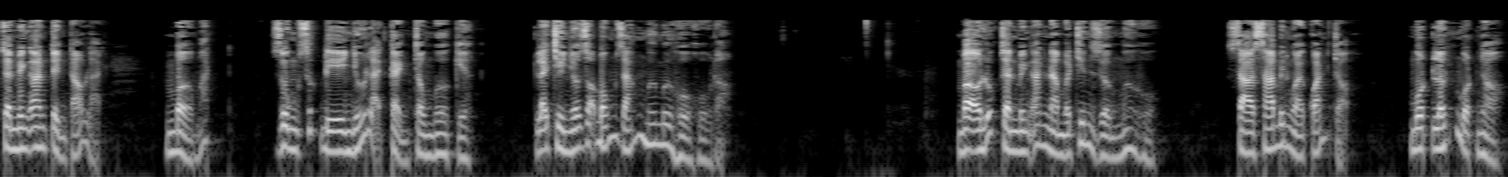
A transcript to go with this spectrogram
Trần Bình An tỉnh táo lại Mở mắt Dùng sức đi nhớ lại cảnh trong mơ kia. Lại chỉ nhớ rõ bóng dáng mơ mơ hồ hồ đó. Mà ở lúc Trần Bình An nằm ở trên giường mơ hồ, Xa xa bên ngoài quán trọ, Một lớn một nhỏ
